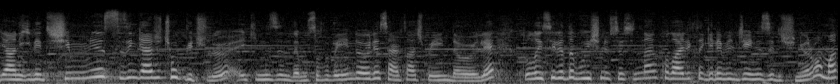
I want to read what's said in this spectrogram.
yani iletişiminiz sizin gerçi çok güçlü. İkinizin de Mustafa Bey'in de öyle, Sertaç Bey'in de öyle. Dolayısıyla da bu işin üstesinden kolaylıkla gelebileceğinizi düşünüyorum ama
